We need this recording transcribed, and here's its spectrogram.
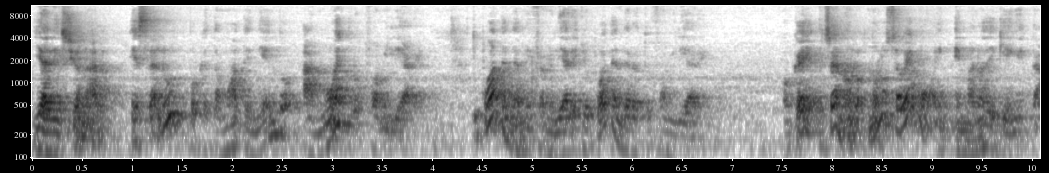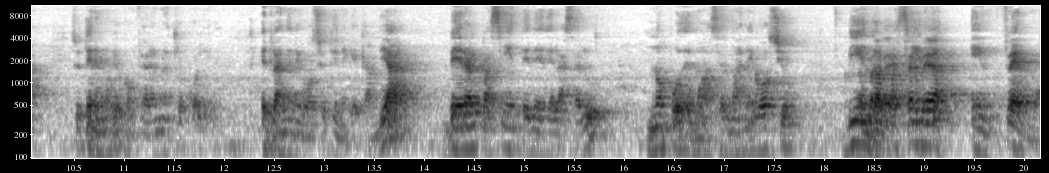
Y adicional, es salud porque estamos atendiendo a nuestros familiares. Tú puedes atender a mis familiares, yo puedo atender a tus familiares. ¿Ok? O sea, no, no lo sabemos en, en manos de quién está. Entonces tenemos que confiar en nuestros colegas. El plan de negocio tiene que cambiar, ver al paciente desde la salud. No podemos hacer más negocio viendo al paciente enfermo.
